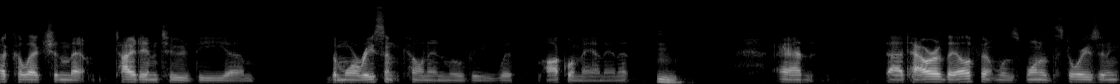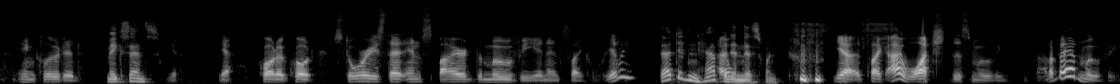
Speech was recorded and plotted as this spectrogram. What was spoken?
a collection that tied into the um, the more recent Conan movie with Aquaman in it, Hmm. and uh, Tower of the Elephant was one of the stories in, included. Makes sense. Yeah, yeah, quote unquote stories that inspired the movie, and it's like really, That didn't happen I- in this one. yeah, it's like I watched this movie. It's not a bad movie.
